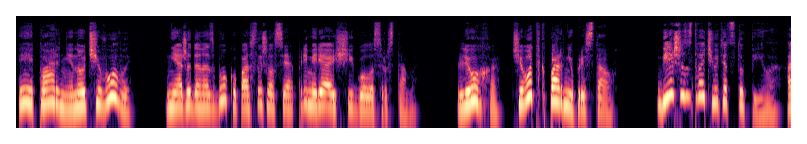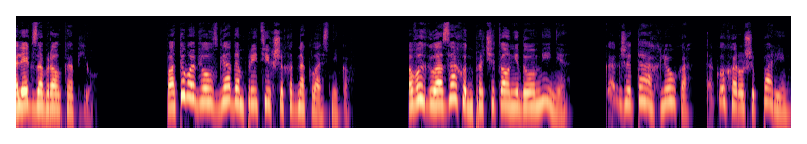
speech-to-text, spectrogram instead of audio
«Эй, парни, ну чего вы?» Неожиданно сбоку послышался примиряющий голос Рустама. «Лёха, чего ты к парню пристал?» Бешенство чуть отступило. Олег забрал копье. Потом обвел взглядом притихших одноклассников. В их глазах он прочитал недоумение. Как же так, Лёха, такой хороший парень,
